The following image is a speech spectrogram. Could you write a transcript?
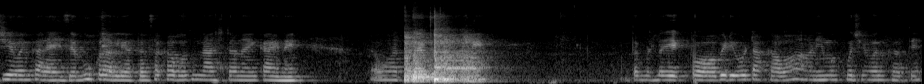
जेवण करायचं भूक लागली आता. सकाळपासून नाश्ता नाही काय नाही. त्यामुळे आता काय भूक लागली आता म्हटलं एक व्हिडिओ टाकावा आणि मग मग जेवण करते.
